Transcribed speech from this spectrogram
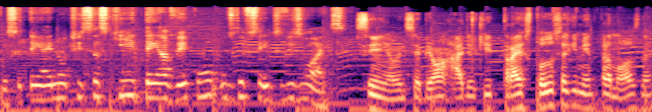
você tem aí notícias que tem a ver com os deficientes visuais. Sim, a UNCB é uma rádio que traz todo o segmento para nós, né?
